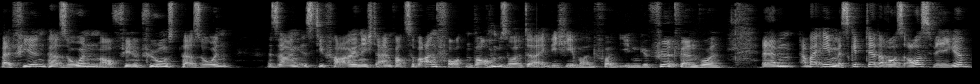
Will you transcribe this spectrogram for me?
bei vielen Personen, auch vielen Führungspersonen, sagen, ist die Frage nicht einfach zu beantworten. Warum sollte eigentlich jemand von Ihnen geführt werden wollen? Ähm, aber eben, es gibt ja daraus Auswege.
